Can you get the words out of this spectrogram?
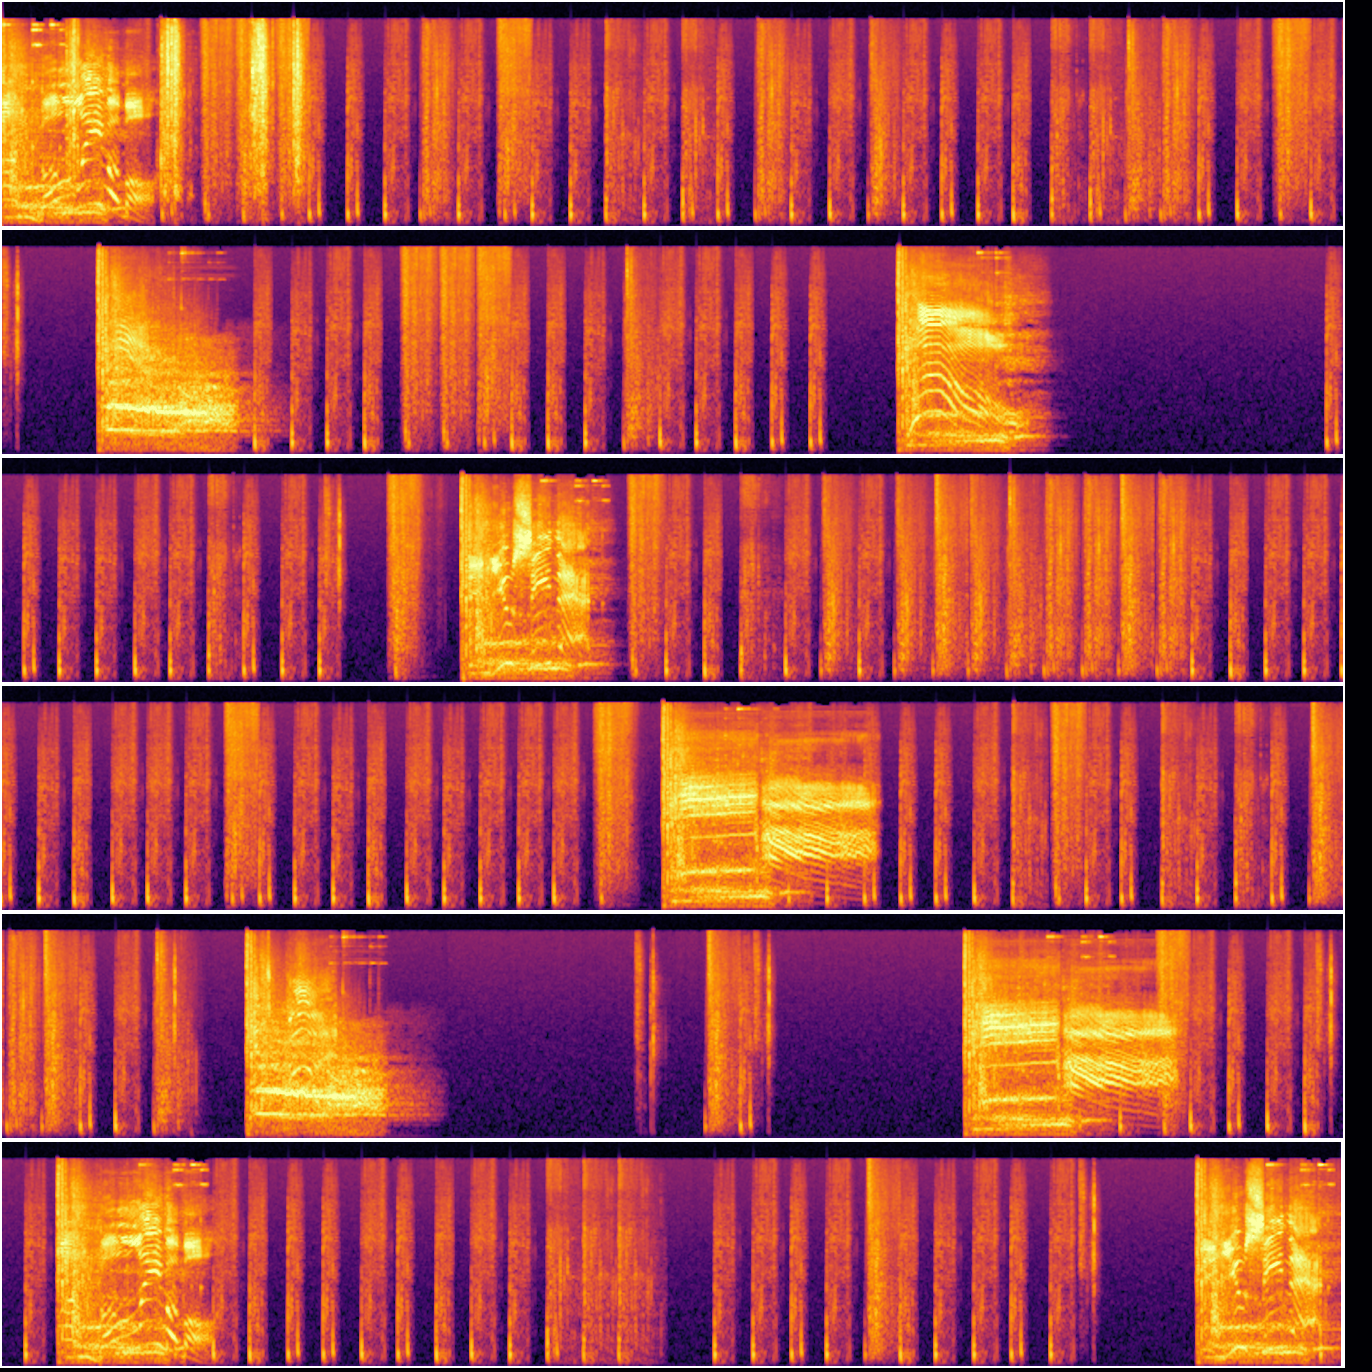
Unbelievable! Wow! Did you see that? Ah! It's good! Ah! Unbelievable! Did you see that?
